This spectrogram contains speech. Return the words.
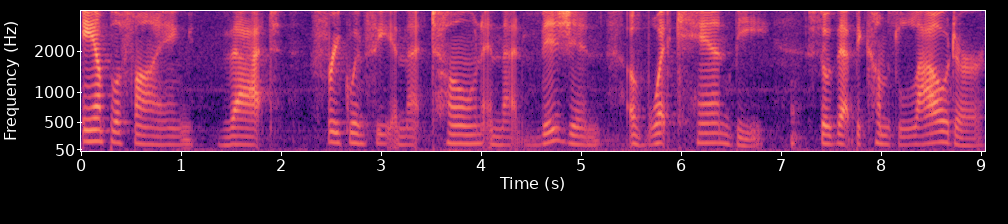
amplifying that frequency and that tone and that vision of what can be so that becomes louder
